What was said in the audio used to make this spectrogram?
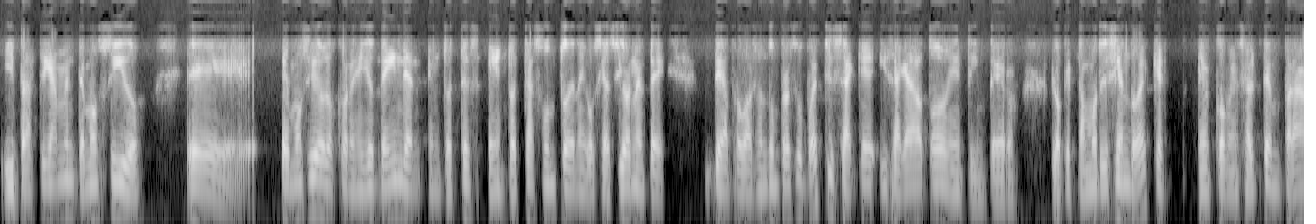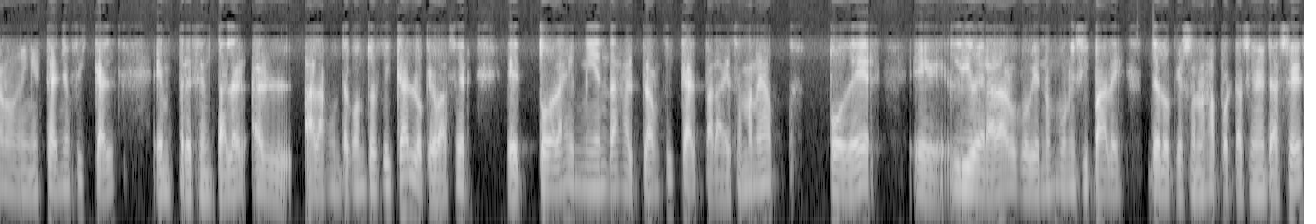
Y prácticamente hemos sido eh, hemos sido los conejillos de India en, en todo este en todo este asunto de negociaciones de, de aprobación de un presupuesto y se ha que, y se ha quedado todo en el tintero. Lo que estamos diciendo es que en comenzar temprano en este año fiscal en presentar al- a la Junta de Control Fiscal lo que va a hacer eh, todas las enmiendas al plan fiscal para de esa manera poder eh, liberar a los gobiernos municipales de lo que son las aportaciones de ACES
